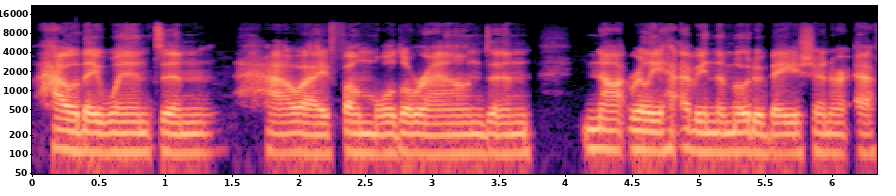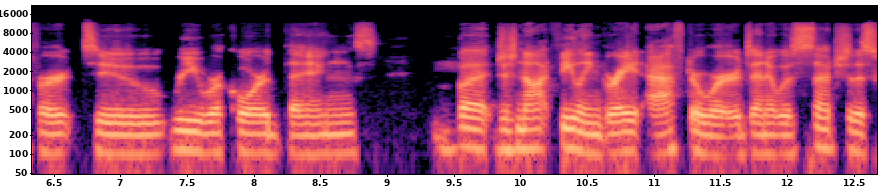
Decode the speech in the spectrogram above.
how they went and how I fumbled around and not really having the motivation or effort to re-record things but just not feeling great afterwards. And it was such this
